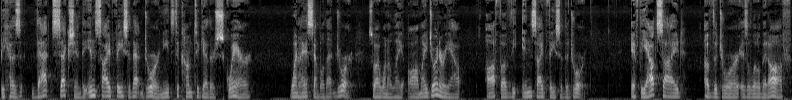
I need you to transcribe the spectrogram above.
because that section, the inside face of that drawer, needs to come together square when I assemble that drawer. So I want to lay all my joinery out off of the inside face of the drawer. If the outside of the drawer is a little bit off,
